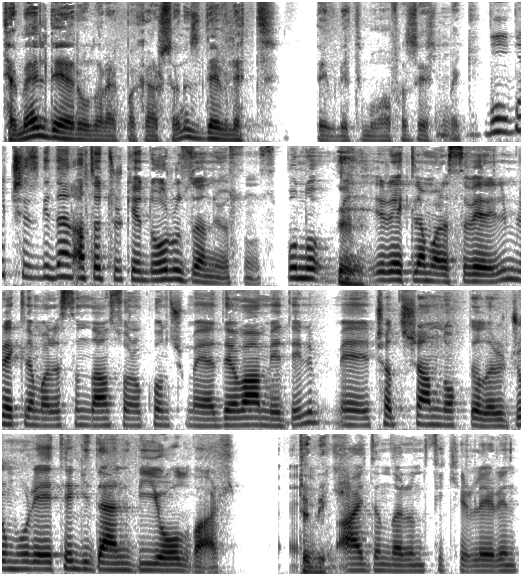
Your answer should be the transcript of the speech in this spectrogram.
temel değer olarak bakarsanız devlet devleti muhafaza etmek. Bu bu çizgiden Atatürk'e doğru uzanıyorsunuz. Bunu evet. bir reklam arası verelim. Reklam arasından sonra konuşmaya devam edelim. E, çatışan noktaları Cumhuriyete giden bir yol var. E, Tabii ki. Aydınların, fikirlerin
